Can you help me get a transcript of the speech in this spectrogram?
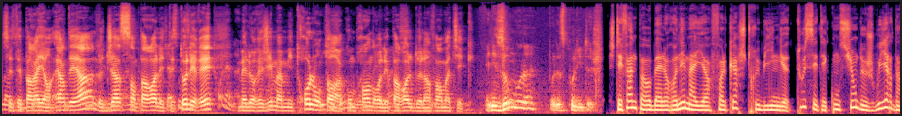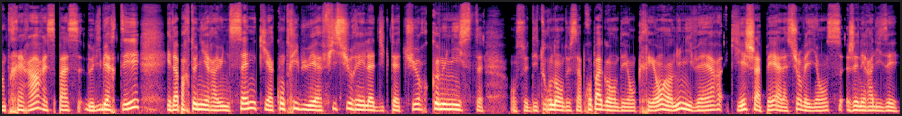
C'était pareil en RDA, le jazz sans parole était toléré, mais le régime a mis trop longtemps à comprendre les paroles de l'informatique. Stéphane Paubel, René Mayer, Volker Strubing, tous étaient conscients de jouir d'un très rare espace de liberté et d'appartenir à une scène qui a contribué à fissurer la dictature communiste en se détournant de sa propagande et en créant un univers qui échappait à la surveillance généralisée.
